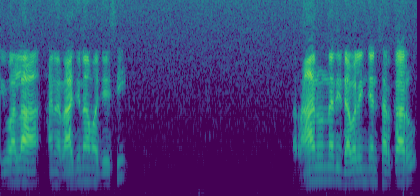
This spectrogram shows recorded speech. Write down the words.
ఇవాళ ఆయన రాజీనామా చేసి రానున్నది డబల్ ఇంజన్ సర్కారు.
